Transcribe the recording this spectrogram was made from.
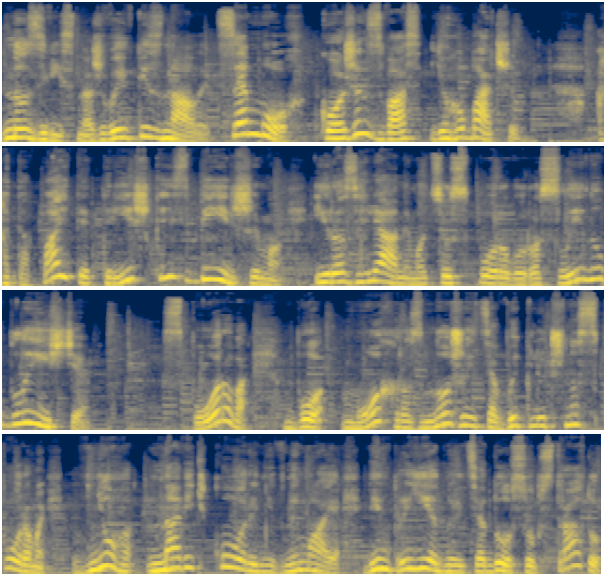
Ну, звісно ж, ви впізнали, це мох, кожен з вас його бачив. А давайте трішки збільшимо і розглянемо цю спорову рослину ближче. Спорова, бо мох розмножується виключно спорами. В нього навіть коренів немає. Він приєднується до субстрату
